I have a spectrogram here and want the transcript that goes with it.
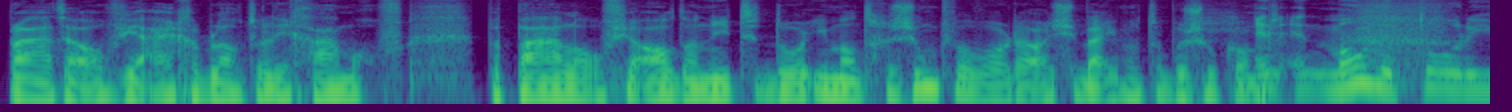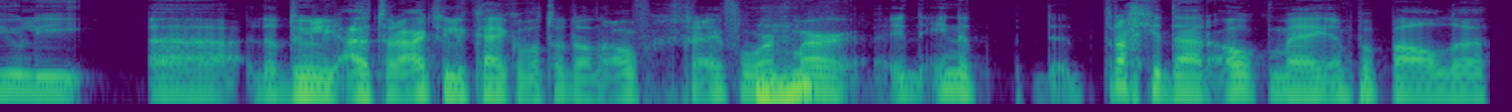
praten over je eigen blote lichaam of bepalen of je al dan niet door iemand gezoend wil worden als je bij iemand op bezoek komt. En, en monitoren jullie, uh, dat doen jullie uiteraard, jullie kijken wat er dan over geschreven wordt, mm -hmm. maar in, in het tracht je daar ook mee een bepaalde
